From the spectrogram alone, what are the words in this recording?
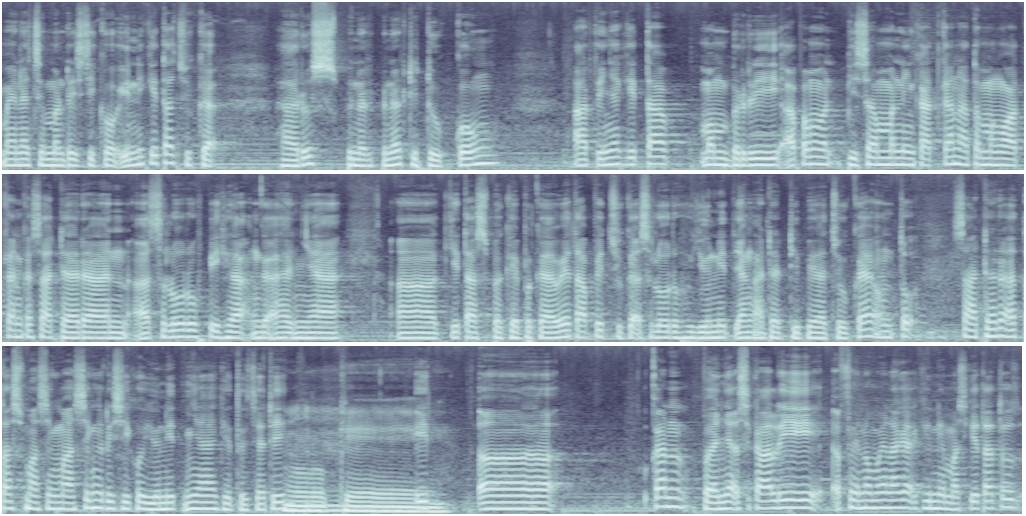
manajemen risiko ini kita juga harus benar-benar didukung artinya kita memberi apa bisa meningkatkan atau menguatkan kesadaran eh, seluruh pihak. Nggak hanya eh, kita sebagai pegawai tapi juga seluruh unit yang ada di bea cukai untuk sadar atas masing-masing risiko unitnya gitu. Jadi oke. it- eh, kan banyak sekali fenomena kayak gini mas. Kita tuh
